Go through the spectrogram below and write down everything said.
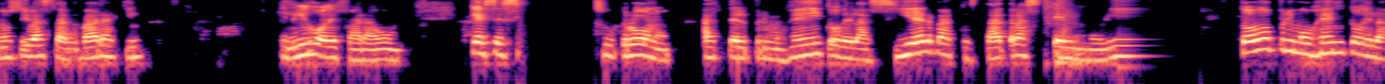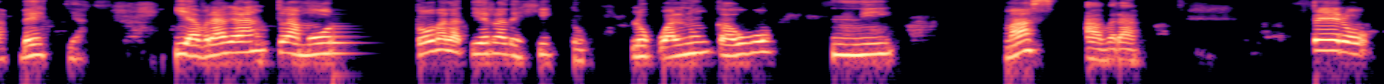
nos iba a salvar aquí, el hijo de Faraón, que se su trono hasta el primogénito de la sierva que está tras el molino, todo primogénito de las bestias, y habrá gran clamor toda la tierra de Egipto, lo cual nunca hubo ni más habrá. Pero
